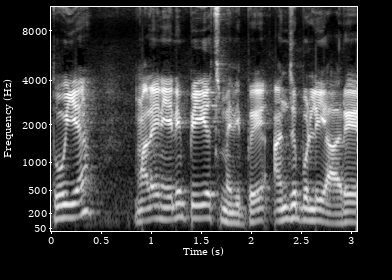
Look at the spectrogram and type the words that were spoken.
தூய மழைநீரின் பிஹெச் மதிப்பு அஞ்சு புள்ளி ஆறு.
